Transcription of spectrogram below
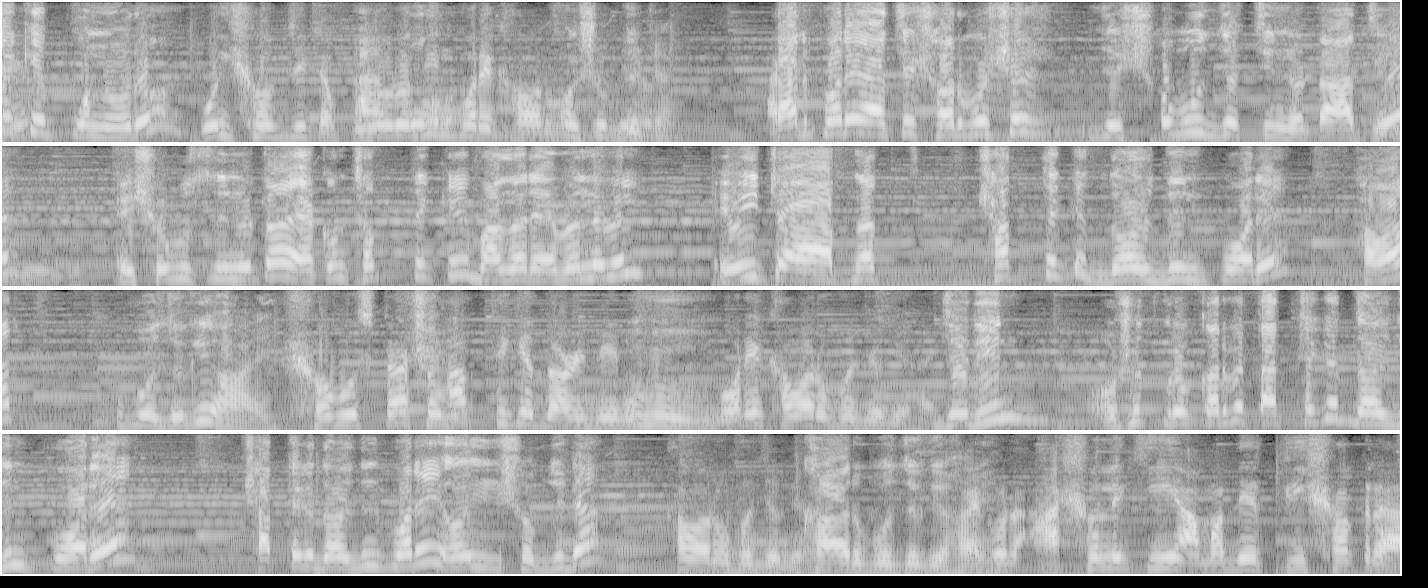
থেকে পনেরো ওই সবজিটা পনেরো দিন পরে খাওয়ার ওই সবজিটা। তারপরে আছে সর্বশেষ যে সবুজ যে চিহ্নটা আছে। এই সবুজ চিহ্নটা এখন সব থেকে বাজারে অ্যাভেলেবেল এইটা আপনার সাত থেকে দশ দিন পরে খাওয়ার উপযোগী হয়। সবুজটা সাত থেকে দশ দিন পরে খাওয়ার উপযোগী হয়। যেদিন ওষুধ প্রয়োগ করবে তার থেকে দশ দিন পরে সাত থেকে দশ দিন পরে ওই সবজিটা খাওয়ার উপযোগী খাওয়ার উপযোগী হয়। এখন আসলে কি আমাদের কৃষকরা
